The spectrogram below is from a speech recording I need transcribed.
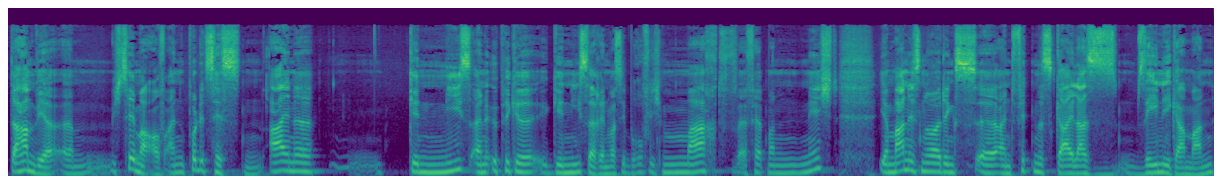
da haben wir, ähm, ich zähle mal auf, einen Polizisten, eine Genieß, eine üppige Genießerin. Was sie beruflich macht, erfährt man nicht. Ihr Mann ist neuerdings äh, ein fitnessgeiler, sehniger Mann.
